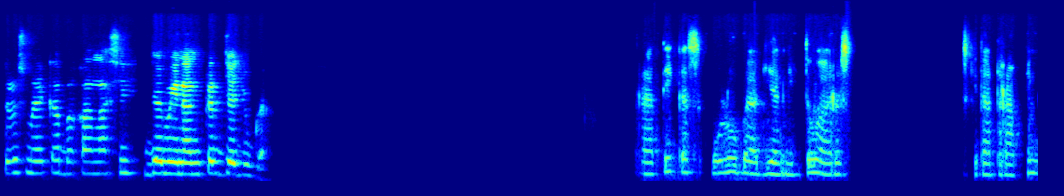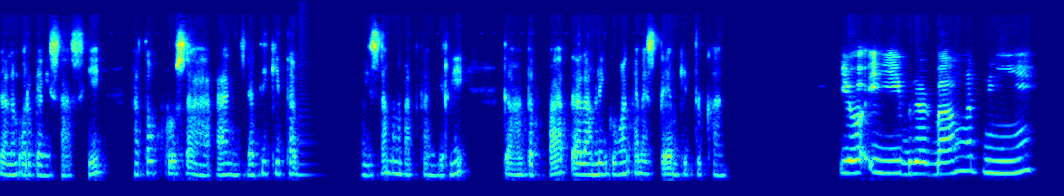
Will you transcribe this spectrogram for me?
terus mereka bakal ngasih jaminan kerja juga. Berarti ke 10 bagian itu harus kita terapin dalam organisasi atau perusahaan. Jadi kita bisa menempatkan diri dengan tepat dalam lingkungan MSDM gitu kan. Yoi, benar banget nih.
